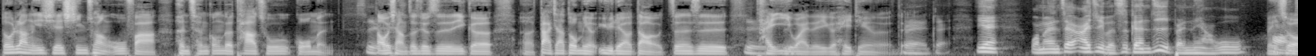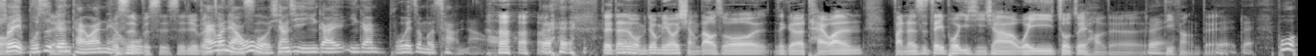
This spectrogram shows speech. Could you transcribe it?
都让一些新创无法很成功的踏出国门。那我想这就是一个呃，大家都没有预料到，真的是太意外的一个黑天鹅。对对，因为我们这 iG 是跟日本鸟屋。没错，所以不是跟台湾鸟屋，不是不是是日本台湾鸟屋，我相信应该应该不会这么惨啊。对对，但是我们就没有想到说，那个台湾反而是这一波疫情下唯一做最好的地方。对对对，不过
